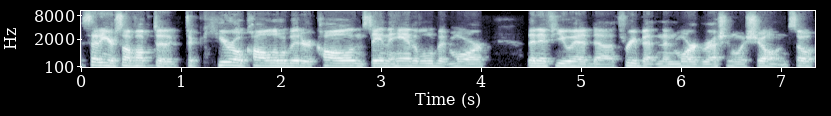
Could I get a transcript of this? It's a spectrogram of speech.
setting yourself up to to hero call a little bit or call and stay in the hand a little bit more than if you had uh, three bet and then more aggression was shown. So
